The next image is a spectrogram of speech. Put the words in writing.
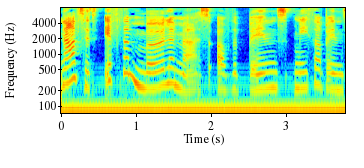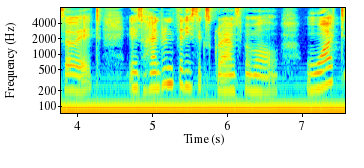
Now it says if the molar mass of the benz, methyl benzoate is 136 grams per mole, what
